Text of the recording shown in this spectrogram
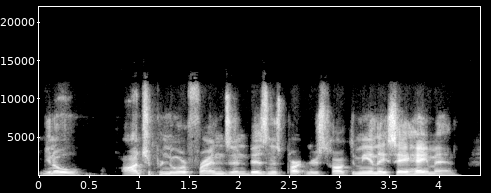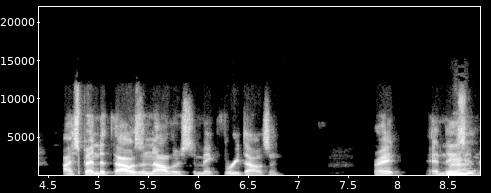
you know, entrepreneur friends and business partners talk to me and they say, Hey man, I spend a thousand dollars to make 3000 right? And they mm-hmm. said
